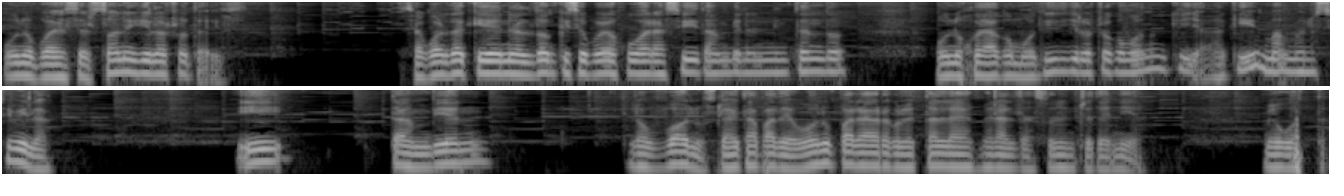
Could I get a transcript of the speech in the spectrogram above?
Uno puede ser Sonic y el otro Tails. ¿Se acuerda que en el Donkey se puede jugar así también en Nintendo? Uno juega como Diddy y el otro como Donkey, ya. Aquí es más o menos similar. Y también los bonus, la etapa de bonus para recolectar las esmeraldas son entretenidas. Me gusta.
